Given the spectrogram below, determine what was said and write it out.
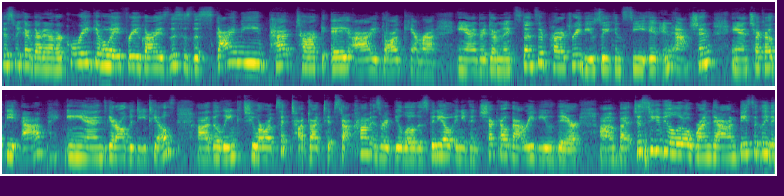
This week I've got another great giveaway for you guys. This is the SKYMEE Petalk AI dog camera and I've done an extensive product review so you can see it in action and check out the app and get all the details. Uh, the link to our website topdogtips.com is right below this video and you can check out that review there. Um, but just to give you a little rundown, basically the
